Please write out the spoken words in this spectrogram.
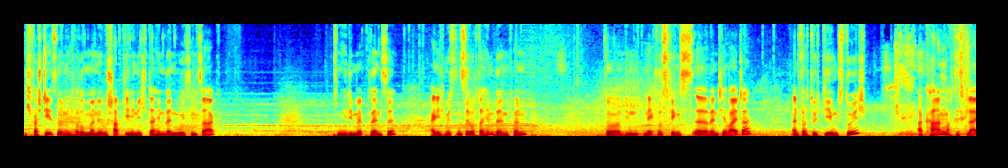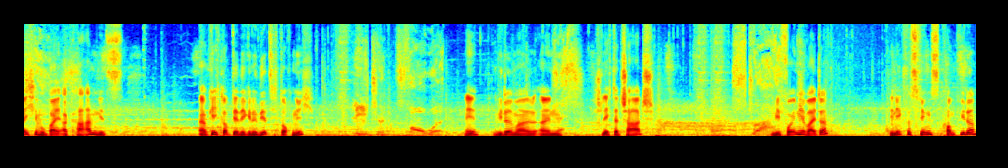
ich verstehe jetzt nur nicht, warum meine Ushabti hier nicht dahin rennen, wo ich es ihnen sage. Wo ist denn hier die Map-Grenze? Eigentlich müssten sie doch dahin rennen können. So, die Necrosphinx äh, rennt hier weiter. Einfach durch die Jungs durch. Arkan macht das gleiche, wobei Arkan jetzt... Ah, okay, ich glaube, der regeneriert sich doch nicht. Ne, wieder mal ein schlechter Charge. Wir feuern hier weiter. Die Necrosphinx kommt wieder.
